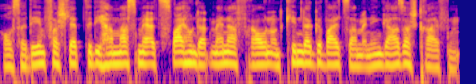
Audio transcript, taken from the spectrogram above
Außerdem verschleppte die Hamas mehr als 200 Männer, Frauen und Kinder gewaltsam in den Gazastreifen.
